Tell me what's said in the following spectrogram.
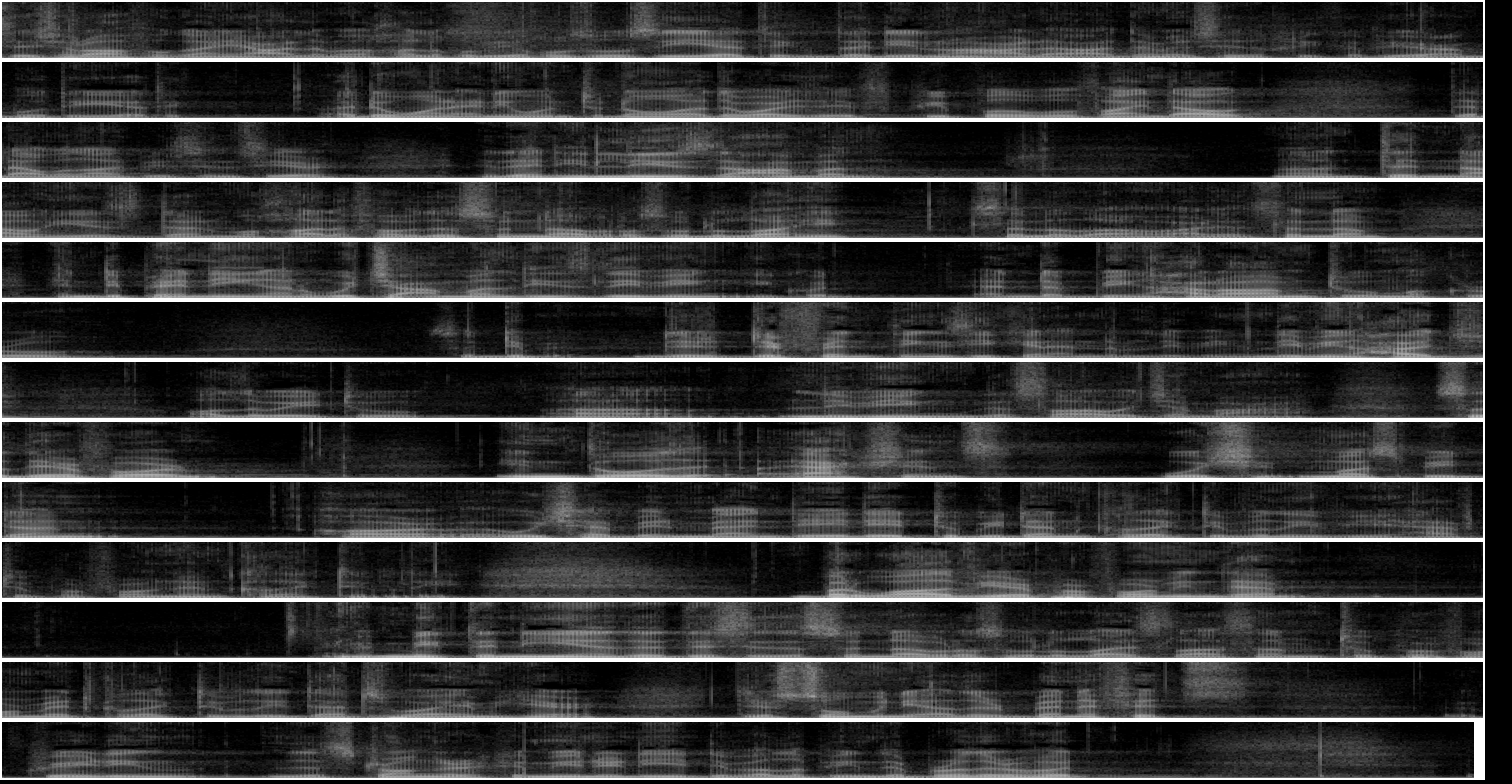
don't want anyone to know, otherwise, if people will find out, then I will not be sincere. And then he leaves the amal. Uh, then now he has done mukhalaf of the sunnah of Rasulullah. And depending on which amal he's leaving, he could end up being haram to makruh. So there are different things he can end up leaving. Leaving hajj all the way to uh, leaving the salah jama'ah. So therefore, in those actions which must be done or which have been mandated to be done collectively, we have to perform them collectively. But while we are performing them, we make the niyyah that this is the sunnah of Rasulullah to perform it collectively. That's why I'm here. There's so many other benefits, creating the stronger community, developing the brotherhood.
